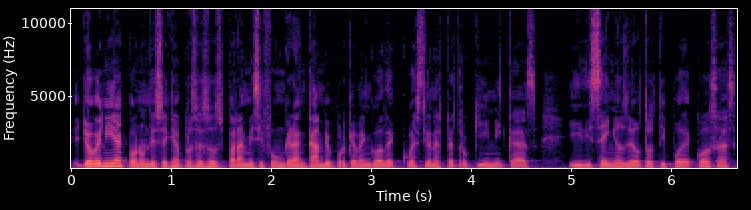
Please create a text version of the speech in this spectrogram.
Yo venía con un diseño de procesos, para mí sí fue un gran cambio porque vengo de cuestiones petroquímicas y diseños de otro tipo de cosas.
